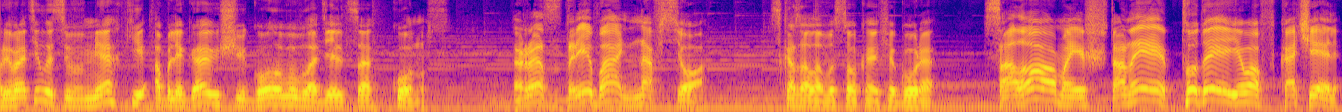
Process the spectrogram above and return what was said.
превратилась в мягкий, облегающий голову владельца конус. «Раздребань на все!» — сказала высокая фигура. «Солома и штаны, туды его в качель!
